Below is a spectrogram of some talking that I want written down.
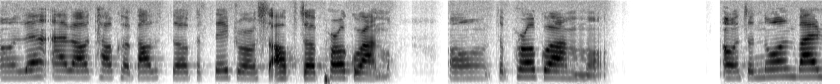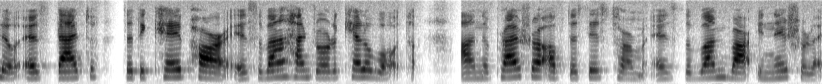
Uh, then I will talk about the procedures of the program. Uh, the program, uh, the known value is that the decay power is 100 kilowatt and the pressure of the system is 1 bar initially.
